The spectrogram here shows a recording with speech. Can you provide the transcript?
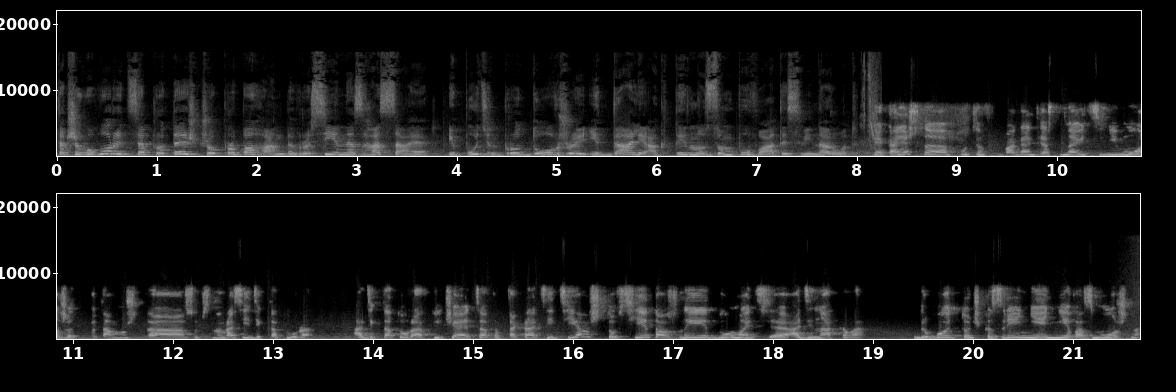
Та чи говорить це про те, що пропаганда в Росії не згасає, і Путін продовжує і далі активно зомбувати свій народ? Не, конечно, Путин в пропаганде остановиться не может, потому что, собственно, в России диктатура. А диктатура отличается от автократии тем, что все должны думать э, одинаково. Другої точки зрения невозможно.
